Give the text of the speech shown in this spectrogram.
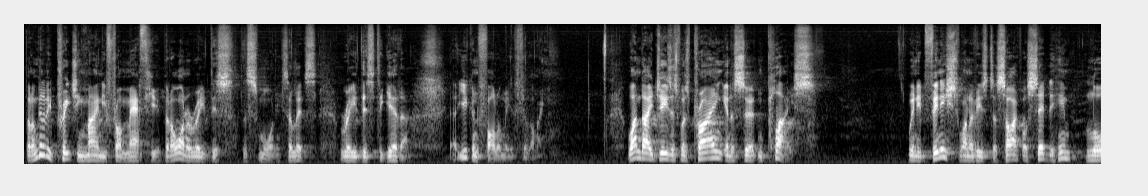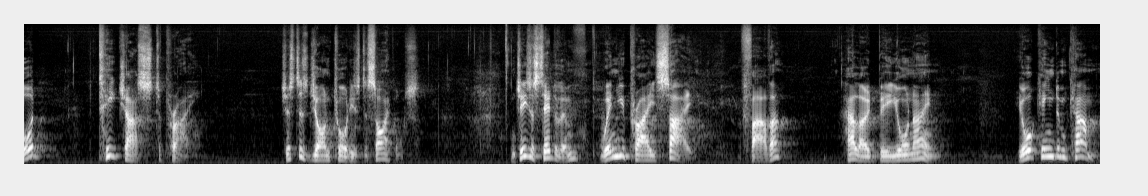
But I'm going to be preaching mainly from Matthew, but I want to read this this morning. So let's read this together. Uh, you can follow me if you like. One day Jesus was praying in a certain place. When he'd finished, one of his disciples said to him, Lord, teach us to pray, just as John taught his disciples. And Jesus said to them, When you pray, say, Father, hallowed be your name. Your kingdom come.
